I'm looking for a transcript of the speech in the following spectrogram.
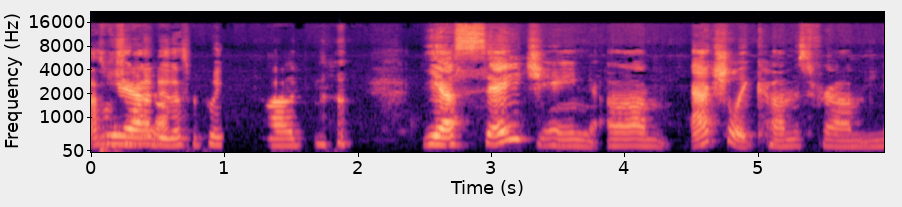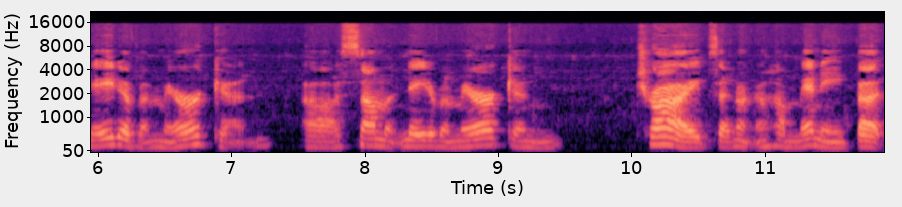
what yeah. you want to do. That's between God. yes, saging um, actually comes from Native American uh, some Native American tribes. I don't know how many, but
